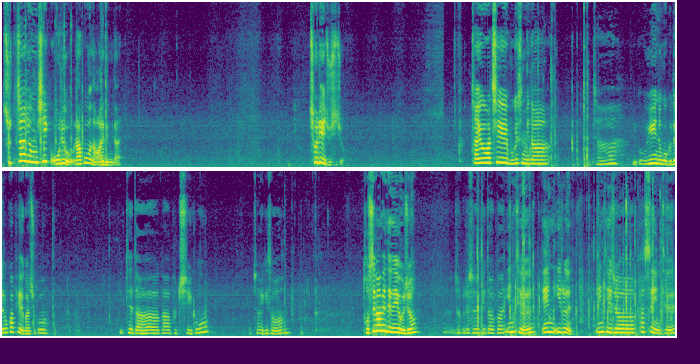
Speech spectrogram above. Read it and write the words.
숫자 형식 오류라고 나와야 됩니다. 처리해 주시죠. 자, 이거 같이 보겠습니다. 자, 이거 위에 있는 거 그대로 카피해가지고 밑에다가 붙이고 자, 여기서 덧셈 하면 되네요, 그죠? 자, 그래서 여기다가 int n1은 인티저 파스 인트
